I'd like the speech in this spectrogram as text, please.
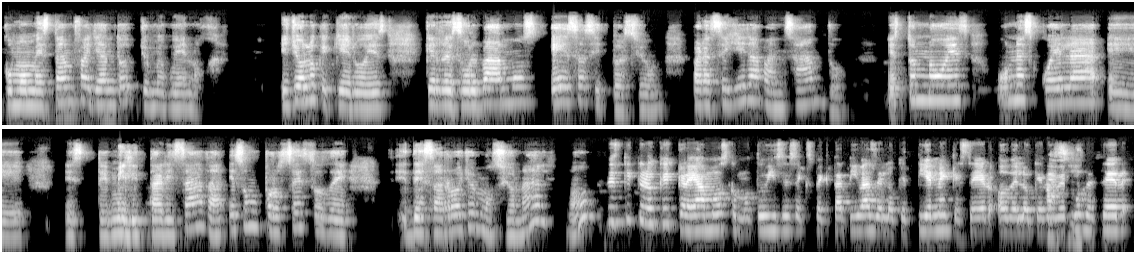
como me están fallando, yo me voy a enojar. Y yo lo que quiero es que resolvamos esa situación para seguir avanzando. Esto no es una escuela eh, este, militarizada, es un proceso de, desarrollo emocional, ¿no? Es que creo que creamos, como tú dices, expectativas de lo que tiene que ser o de lo que debemos de ser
